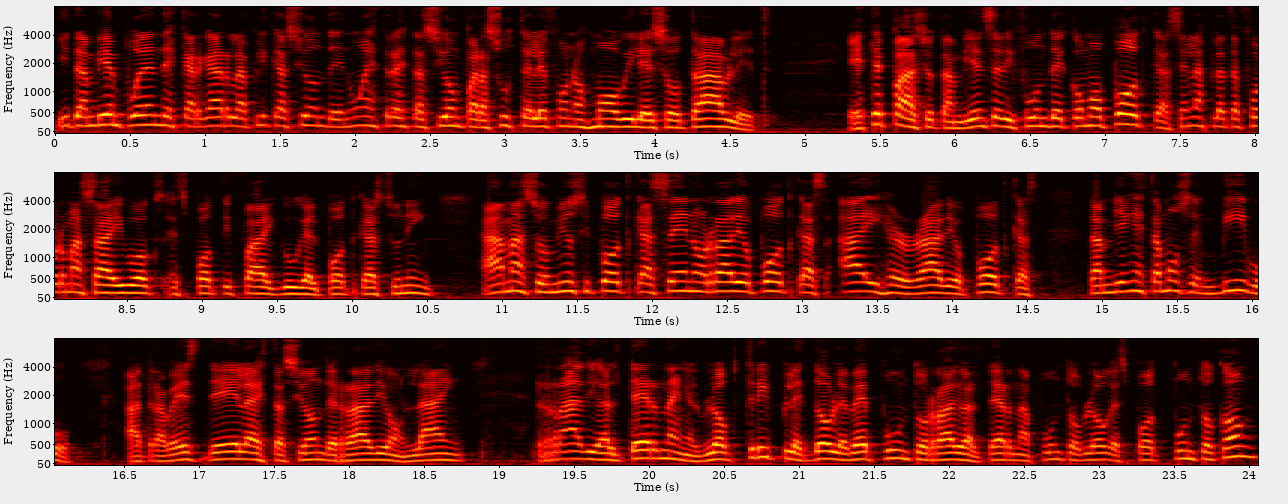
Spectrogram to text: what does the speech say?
y también pueden descargar la aplicación de nuestra estación para sus teléfonos móviles o tablet. Este espacio también se difunde como podcast en las plataformas iVoox, Spotify, Google Podcast Tuning, Amazon Music Podcast, Seno Radio Podcast, iHeart Radio Podcast. También estamos en vivo a través de la estación de radio online Radio Alterna en el blog www.radioalterna.blogspot.com,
